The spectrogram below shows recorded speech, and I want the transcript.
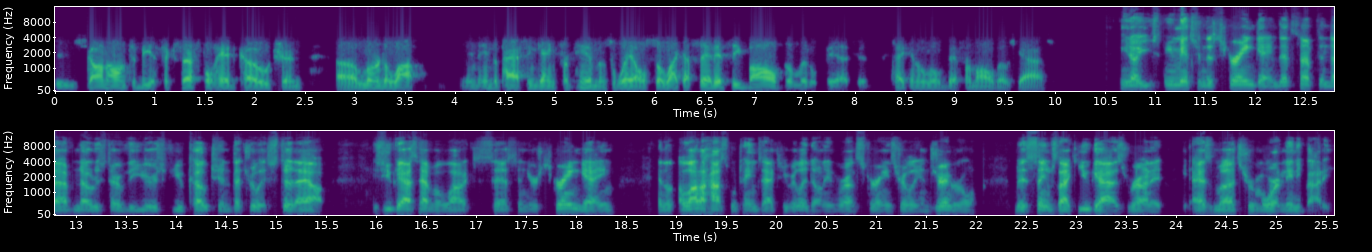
who's gone on to be a successful head coach and uh, learned a lot in, in the passing game from him as well. So, like I said, it's evolved a little bit and taken a little bit from all those guys. You know, you, you mentioned the screen game. That's something that I've noticed over the years of you coaching that's really stood out. Is you guys have a lot of success in your screen game, and a lot of high school teams actually really don't even run screens really in general. But it seems like you guys run it as much or more than anybody.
